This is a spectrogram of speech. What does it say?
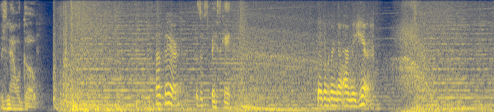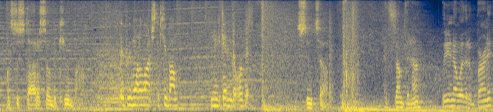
is now a go. That there is a space gate. They can bring their army here. What's the status of the Q bomb? If we want to launch the Q bomb, we need to get into orbit. Suits up. That's something, huh? We didn't know whether to burn it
